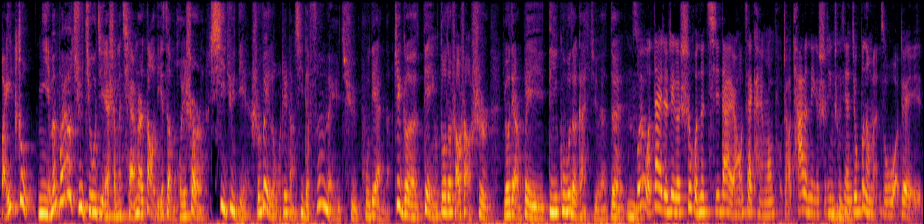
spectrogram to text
白昼》。你们不要。去纠结什么前面到底怎么回事了？戏剧点是为了我这场戏的氛围去铺垫的。这个电影多多少少是有点被低估的感觉，对。所以我带着这个失魂的期待，然后再看《阳光普照》，他的那个视听呈现就不能满足我对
